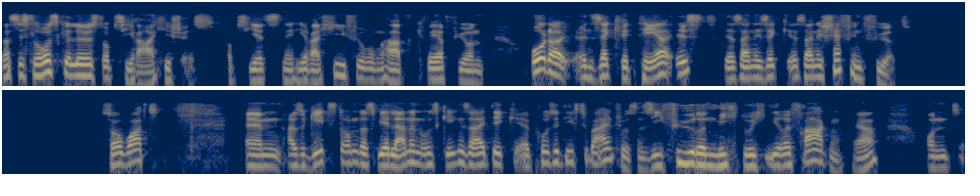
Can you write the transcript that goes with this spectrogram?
Das ist losgelöst, ob es hierarchisch ist, ob Sie jetzt eine Hierarchieführung haben, querführen oder ein Sekretär ist, der seine, Sek seine Chefin führt. So what? Ähm, also geht es darum, dass wir lernen, uns gegenseitig äh, positiv zu beeinflussen. Sie führen mich durch Ihre Fragen. Ja? Und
